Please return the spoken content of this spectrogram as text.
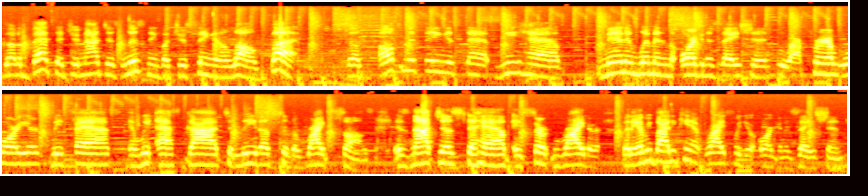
gonna bet that you're not just listening, but you're singing along. But the ultimate thing is that we have men and women in the organization who are prayer warriors. We fast and we ask God to lead us to the right songs. It's not just to have a certain writer, but everybody can't write for your organization.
